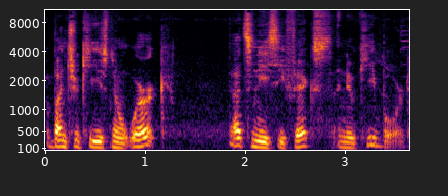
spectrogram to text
a bunch of keys don't work. That's an easy fix, a new keyboard.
